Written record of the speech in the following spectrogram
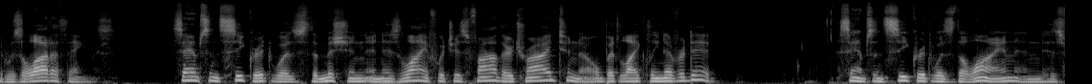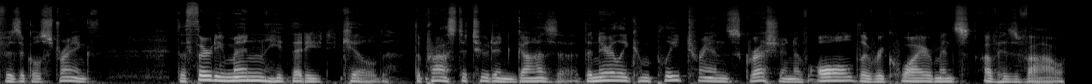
It was a lot of things. Samson's secret was the mission in his life which his father tried to know but likely never did. Samson's secret was the lion and his physical strength. The 30 men he, that he killed, the prostitute in Gaza, the nearly complete transgression of all the requirements of his vow,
